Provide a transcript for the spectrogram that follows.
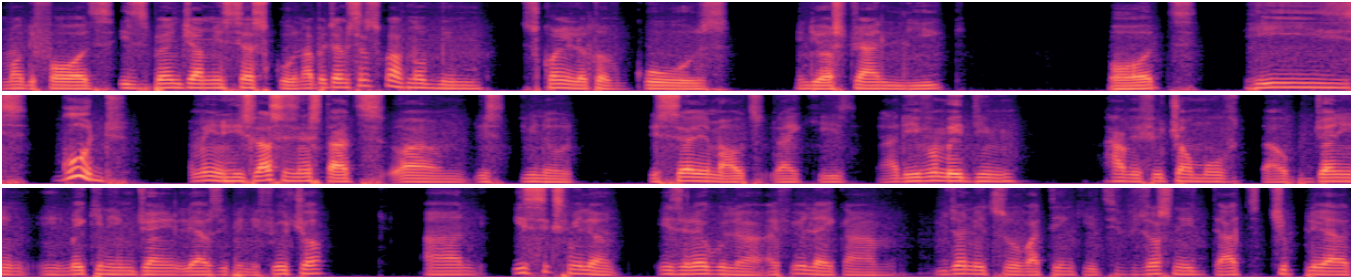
among the forwards is Benjamin Sesko. Now, Benjamin Sesko have not been scoring a lot of goals in the Austrian league, but he's good. I mean, his last season starts, um, this you know, they sell him out like he's, and they even made him have a future move that will be joining, making him join Leipzig in the future. And he's six million. He's a regular. I feel like um you don't need to overthink it. If you just need that cheap player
